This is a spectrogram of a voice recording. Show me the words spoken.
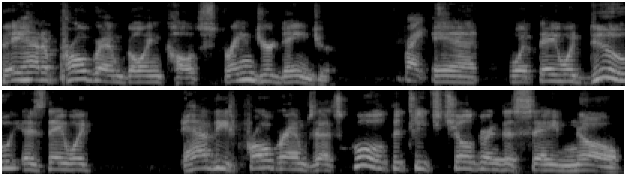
they had a program going called Stranger Danger. Right. And what they would do is they would have these programs at school to teach children to say no.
